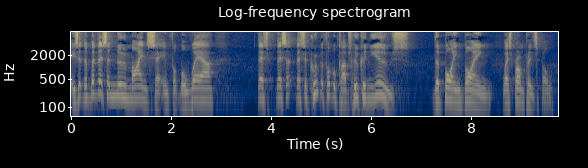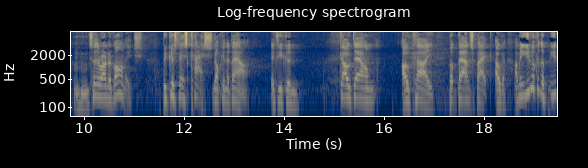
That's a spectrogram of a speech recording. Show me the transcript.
is that the, whether there's a new mindset in football where there's, there's, a, there's a group of football clubs who can use the boing boing West Brom principle to their own advantage because there's cash knocking about. If you can go down okay, but bounce back okay. I mean, you look at the you,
